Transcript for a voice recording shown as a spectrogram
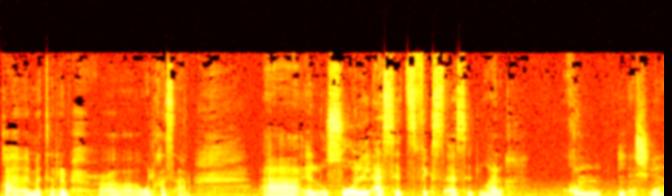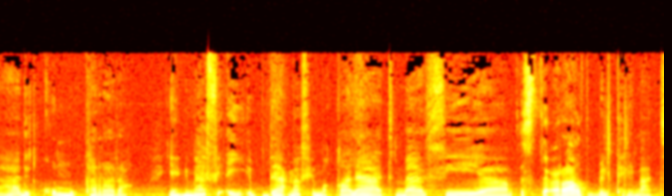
قائمة الربح آه، والخسارة. آه، الأصول ال assets fixed asset وهذا كل الأشياء هذه تكون مكررة. يعني ما في أي إبداع ما في مقالات ما في آه، استعراض بالكلمات.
